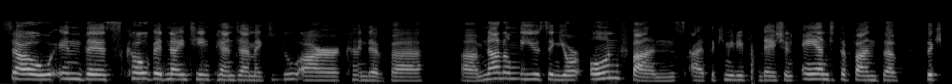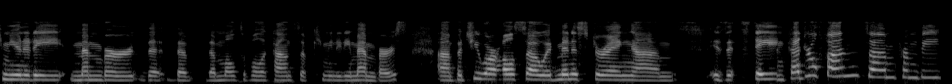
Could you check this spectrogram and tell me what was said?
So, in this COVID 19 pandemic, you are kind of uh, um, not only using your own funds at the Community Foundation and the funds of the community member, the, the, the multiple accounts of community members, uh, but you are also administering, um, is it state and federal funds um, from the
